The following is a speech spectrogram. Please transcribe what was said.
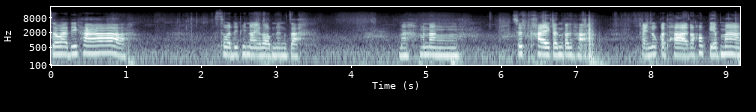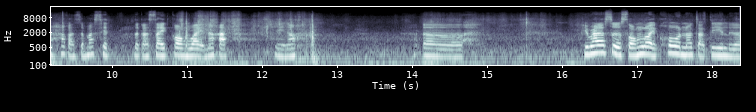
สวัสดีค่ะ สวัสดีพี่น้อยรอบหนึ่งจ้ะ มามานั่งเช็ดไข่กันก่อนค่ะ ไข่นกกระทาเนาะเขาเก็บมาเขาก็จะมาเสร็จแล้วก็ใส่กล่องไว้นะคะ นี่เนาะ เอ่อ พี่ว่าเราซื้อสองร้อยโคนเนาะจากตีเหลือ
